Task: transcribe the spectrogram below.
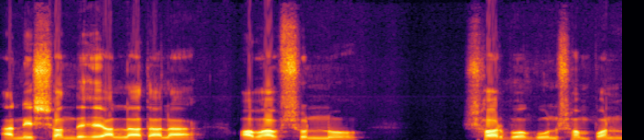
আর নিঃসন্দেহে আল্লাহ তালা অভাবশূন্য সর্বগুণ সম্পন্ন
